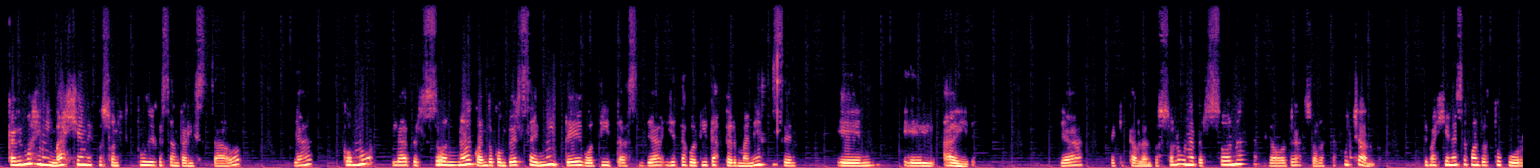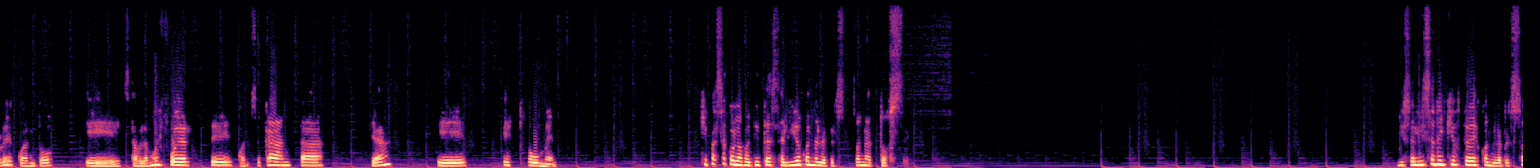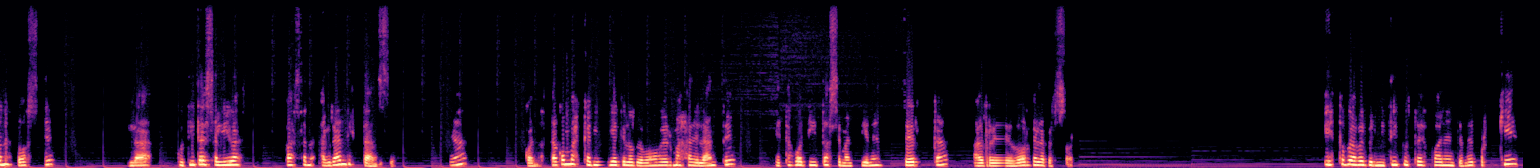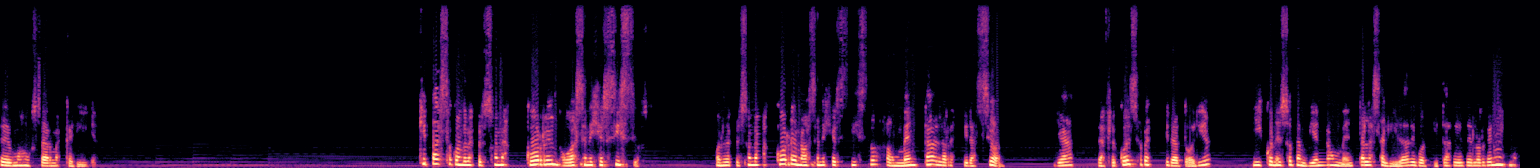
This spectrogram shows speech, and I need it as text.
Acá vemos en imagen, estos son estudios que se han realizado, ¿ya? Cómo la persona cuando conversa emite gotitas, ¿ya? Y estas gotitas permanecen en el aire, ¿ya? Aquí está hablando solo una persona, la otra solo está escuchando. Imagínense cuando esto ocurre, cuando eh, se habla muy fuerte, cuando se canta, ¿ya? Eh, esto aumenta. ¿Qué pasa con la gotita de saliva cuando la persona tose? Visualizan aquí ustedes cuando la persona tose, la gotita de saliva pasan a gran distancia. Cuando está con mascarilla, que es lo que vamos a ver más adelante, estas gotitas se mantienen cerca, alrededor de la persona. Esto va a permitir que ustedes puedan entender por qué debemos usar mascarillas. ¿Qué pasa cuando las personas corren o hacen ejercicios? Cuando las personas corren o hacen ejercicios, aumenta la respiración, ¿ya? La frecuencia respiratoria y con eso también aumenta la salida de gotitas desde el organismo.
